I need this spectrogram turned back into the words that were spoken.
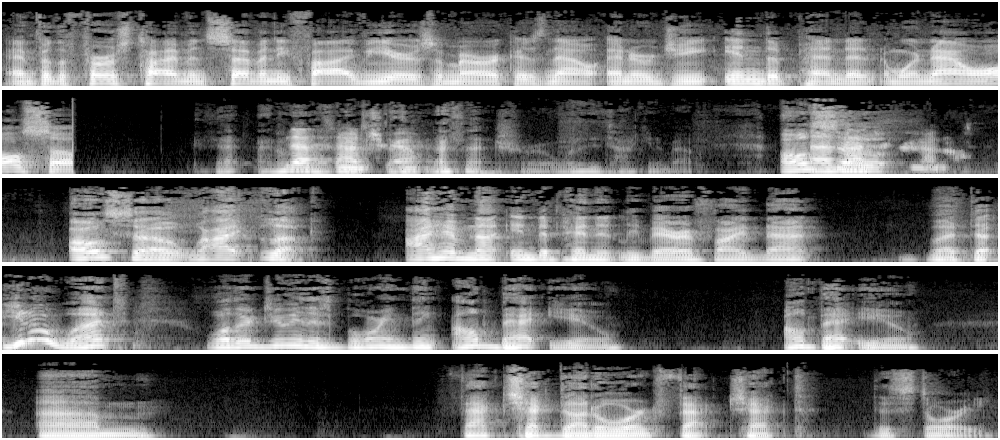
And for the first time in 75 years, America is now energy independent. And we're now also. That, that's know not if true. That's not true. What are you talking about? Also, not true, no, no. also, well, I, look, I have not independently verified that, but uh, you know what? While they're doing this boring thing, I'll bet you, I'll bet you, um, factcheck.org fact checked this story.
